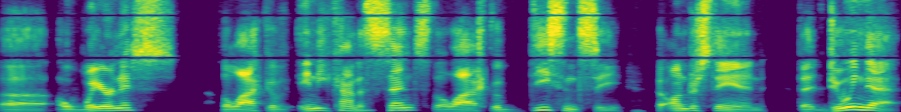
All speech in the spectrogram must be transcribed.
uh, awareness, the lack of any kind of mm-hmm. sense, the lack of decency to understand that doing that,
